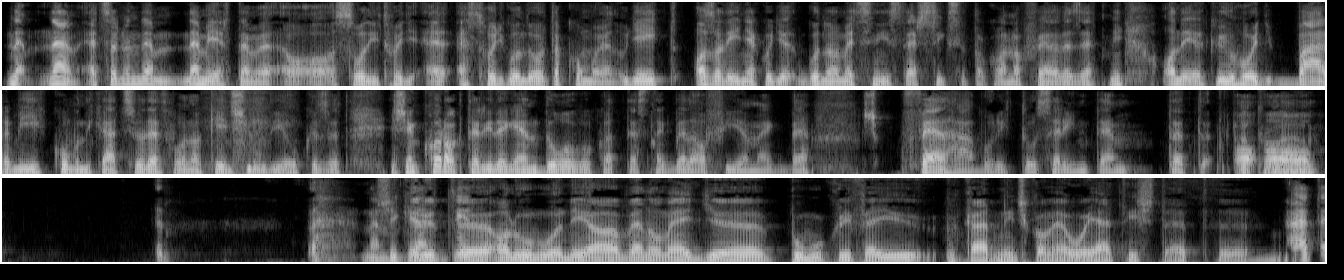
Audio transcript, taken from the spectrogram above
nem, nem, egyszerűen nem, nem értem a, a sony hogy e, ezt hogy gondolta komolyan. Ugye itt az a lényeg, hogy gondolom egy Sinister Six-et akarnak felvezetni, anélkül, hogy bármi kommunikáció lett volna a két stúdió között, és ilyen karakteridegen dolgokat tesznek bele a filmekbe, és felháborító szerintem. Tehát a, hát, a, nem, Sikerült nem, uh, alulmúlni a Venom egy uh, pumukli fejű Carnage cameóját is, tehát... Hát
